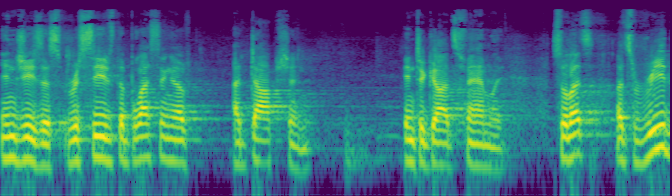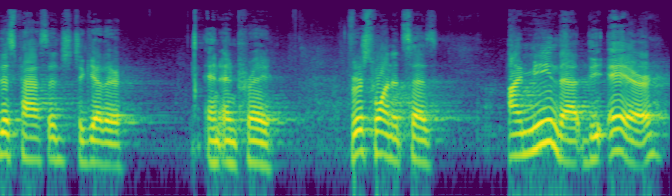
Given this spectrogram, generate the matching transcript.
in Jesus receives the blessing of adoption into God's family. So let's, let's read this passage together and, and pray. Verse 1, it says, I mean that the heir,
